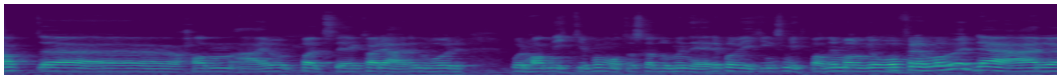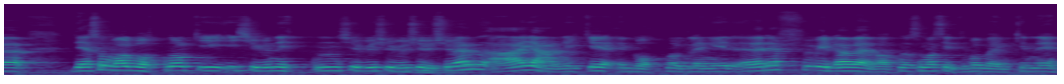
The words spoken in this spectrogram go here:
at uh, han er jo på et sted i karrieren hvor, hvor han ikke på en måte skal dominere på Vikings midtbane i mange år fremover. Det er eh, det som var godt nok i, i 2019, 2020, 2021, er gjerne ikke godt nok lenger. Ref. Vilja Vevatnet, som har sittet på benken i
